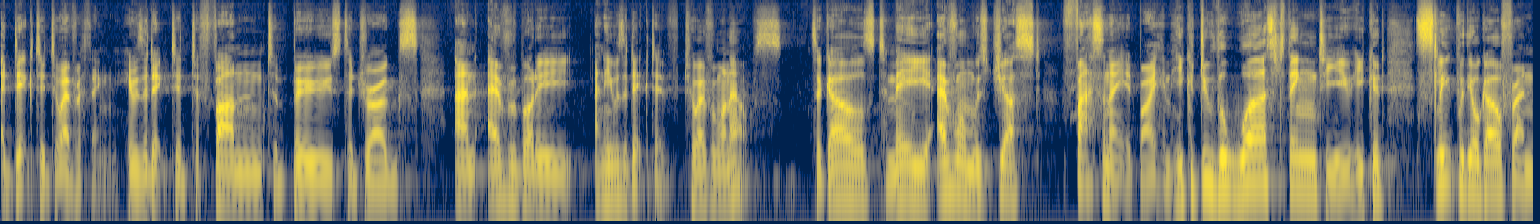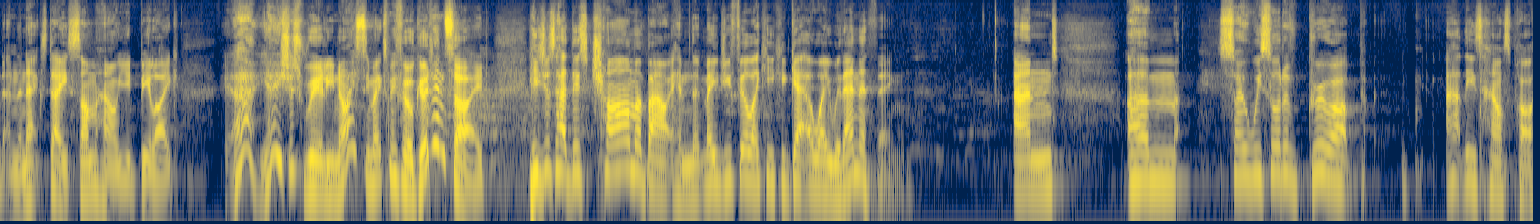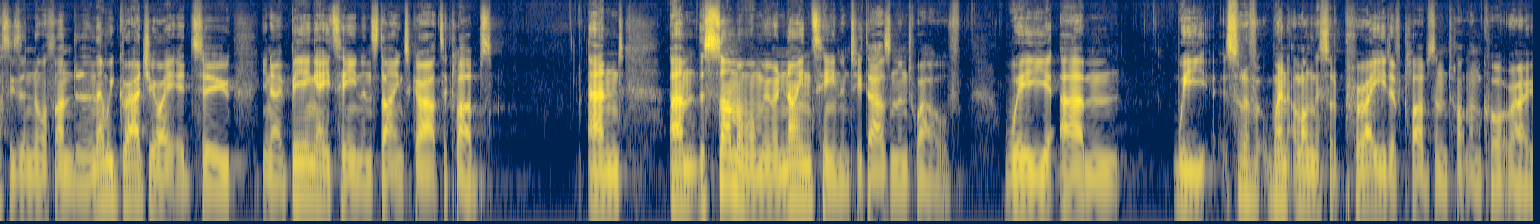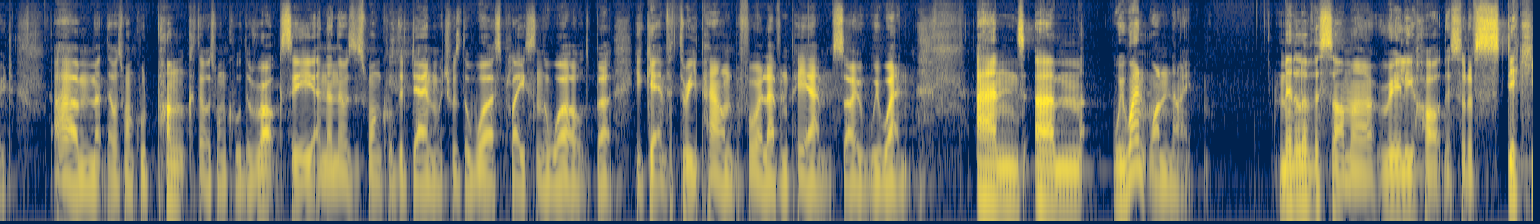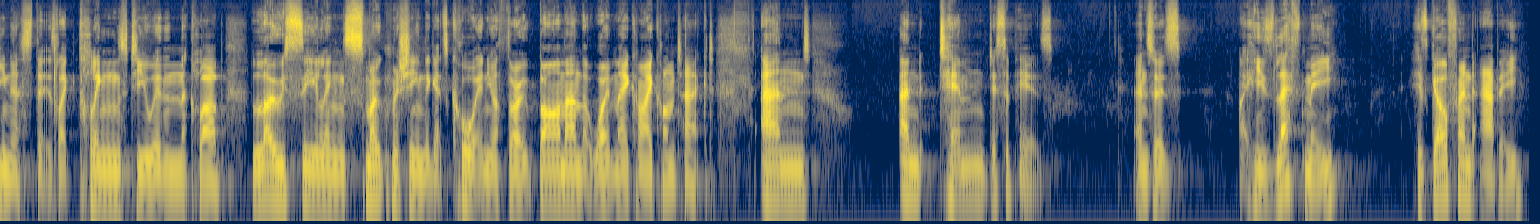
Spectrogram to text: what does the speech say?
addicted to everything. He was addicted to fun, to booze, to drugs, and everybody and he was addictive to everyone else. To girls, to me, everyone was just fascinated by him. He could do the worst thing to you. He could sleep with your girlfriend, and the next day, somehow, you'd be like, Yeah, yeah, he's just really nice. He makes me feel good inside. He just had this charm about him that made you feel like he could get away with anything. And um, so we sort of grew up at these house parties in North London, and then we graduated to, you know, being 18 and starting to go out to clubs. And um, the summer when we were 19 in 2012, we, um, we sort of went along this sort of parade of clubs on Tottenham Court Road. Um, there was one called Punk, there was one called the Roxy, and then there was this one called the Den, which was the worst place in the world, but you get in for three pound before 11 p.m. So we went, and um, we went one night, middle of the summer, really hot, this sort of stickiness that is like clings to you within the club, low ceilings, smoke machine that gets caught in your throat, barman that won't make eye contact, and and Tim disappears, and so it's he's left me, his girlfriend Abby,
